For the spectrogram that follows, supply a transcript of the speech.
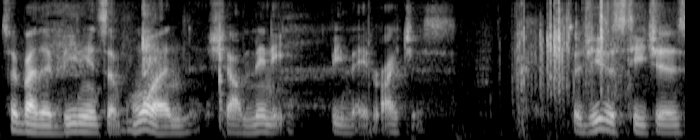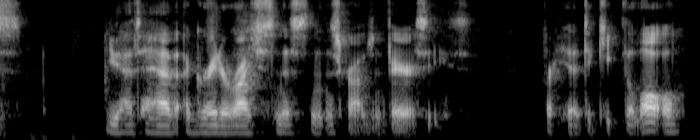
so by the obedience of one shall many be made righteous. So Jesus teaches you have to have a greater righteousness than the scribes and Pharisees. For you have to keep the law,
